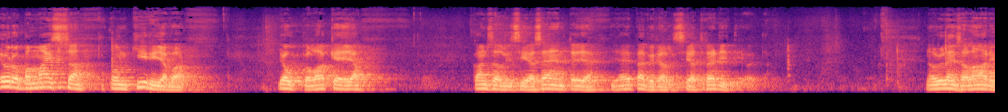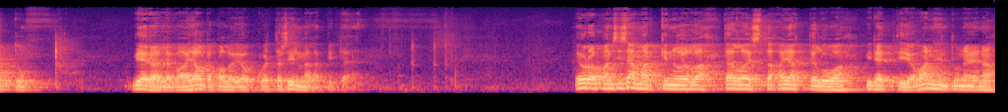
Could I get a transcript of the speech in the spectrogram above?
Euroopan maissa on kirjava joukko lakeja, kansallisia sääntöjä ja epävirallisia traditioita. Ne on yleensä laadittu vierailevaa jalkapallojoukkuetta silmällä pitäen. Euroopan sisämarkkinoilla tällaista ajattelua pidettiin jo vanhentuneena,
